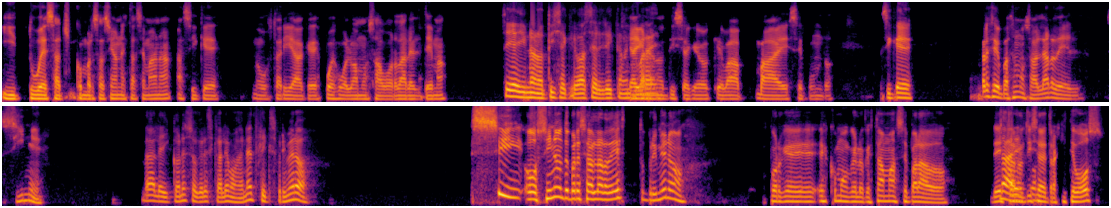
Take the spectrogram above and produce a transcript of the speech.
y tuve esa conversación esta semana, así que me gustaría que después volvamos a abordar el tema. Sí, hay una noticia que va a ser directamente hay para una él. noticia que, que va, va a ese punto. Así que parece que pasemos a hablar del cine. Dale, ¿y con eso querés que hablemos de Netflix primero? Sí, o si no, ¿te parece hablar de esto primero? Porque es como que lo que está más separado. De esta Dale, noticia con- que trajiste vos.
